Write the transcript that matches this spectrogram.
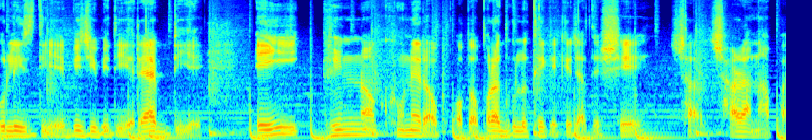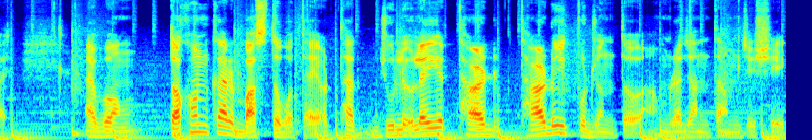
পুলিশ দিয়ে, বিজিবি দিয়ে, র্যাব দিয়ে, এই ঘৃণ্য খুনের অপ- অপ- অপরাধগুলো থেকে কে যাতে সে ছাড়া না পায়। এবং তখনকার বাস্তবতায়, অর্থাৎ জুলাইয়ের থার্ড থার্ড উইক পর্যন্ত আমরা জানতাম যে শেখ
